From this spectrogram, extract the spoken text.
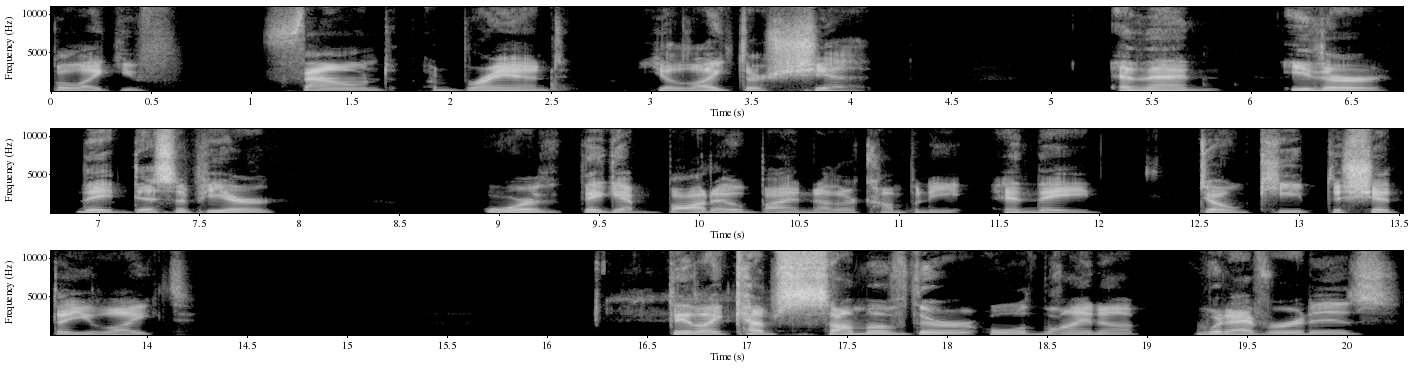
but like you've found a brand, you like their shit, and then either they disappear or they get bought out by another company and they don't keep the shit that you liked? They like kept some of their old lineup, whatever it is,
